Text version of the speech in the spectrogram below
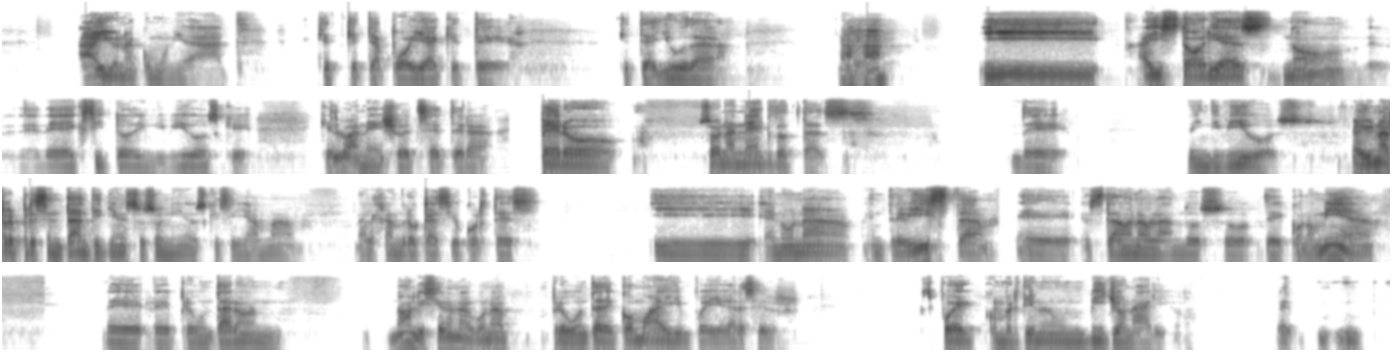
Hay una comunidad que, te apoya, que te, que te ayuda. Ajá. y hay historias, ¿no? De, éxito de individuos que, lo han hecho, etcétera. Pero son anécdotas de, individuos. Hay una representante aquí en Estados Unidos que se llama Alejandro Casio Cortés y en una entrevista eh, estaban hablando de economía, le, le, preguntaron, no, le hicieron alguna pregunta de cómo alguien puede llegar a ser, se puede convertir en un billonario, eh,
